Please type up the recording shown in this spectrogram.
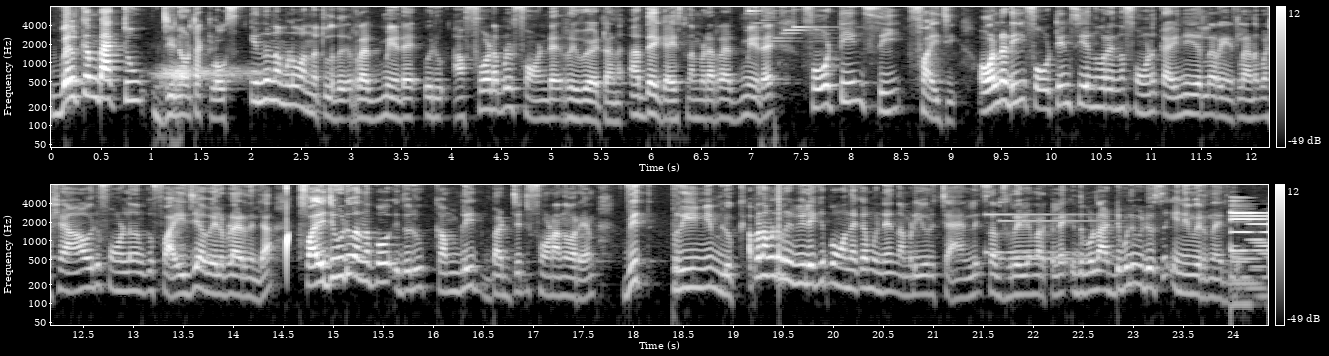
Welcome back to ജിനോട്ട clocks ഇന്ന് നമ്മൾ വന്നിട്ടുള്ളത് റെഡ്മിയുടെ ഒരു അഫോർഡബിൾ ഫോണിന്റെ റിവ്യൂ ആയിട്ടാണ്. അതെ ഗൈസ് നമ്മുടെ റെഡ്മിയുടെ fourteen C five G already fourteen C എന്ന് പറയുന്ന ഫോൺ കഴിഞ്ഞ ഇയറിൽ ഇറങ്ങിയിട്ടുള്ളതാണ്. പക്ഷേ ആ ഒരു ഫോണിൽ നമുക്ക് ഫൈവ് ജി അവൈലബിൾ ആയിരുന്നില്ല. ഫൈവ് ജി കൂടി വന്നപ്പോൾ ഇതൊരു കംപ്ലീറ്റ് ബഡ്ജറ്റ് ഫോണാണെന്ന് പറയാം. വിത്ത് പ്രീമിയം ലുക്ക് അപ്പോൾ നമ്മൾ റിവ്യൂയിലേക്ക് പോകുന്നേക്കാൻ മുന്നേ നമ്മുടെ ഈ ഒരു ചാനൽ സബ്സ്ക്രൈബ് ചെയ്യാൻ മറക്കല്ലേ? ഇതുപോലുള്ള അടിപൊളി വീഡിയോസ് ഇനിയും വരുന്നതായിരിക്കും.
